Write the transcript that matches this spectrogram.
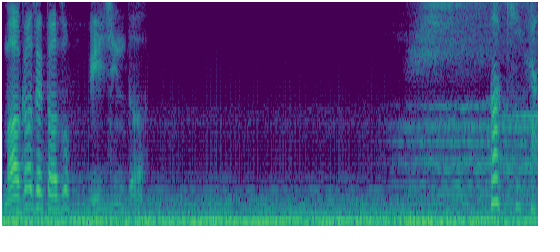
任せたぞ美人だ。アキラ。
